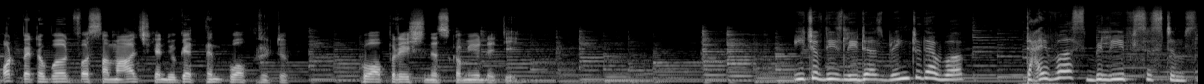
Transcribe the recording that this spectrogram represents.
What better word for Samaj can you get than cooperative? cooperation as community. Each of these leaders bring to their work diverse belief systems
